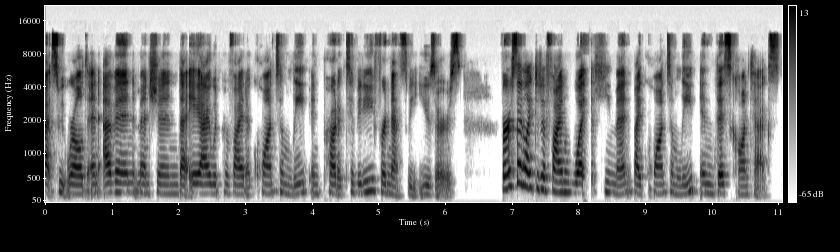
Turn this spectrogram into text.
at SuiteWorld, and Evan mentioned that AI would provide a quantum leap in productivity for NetSuite users. First, I'd like to define what he meant by quantum leap in this context.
